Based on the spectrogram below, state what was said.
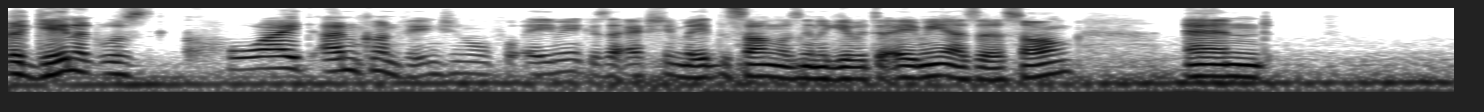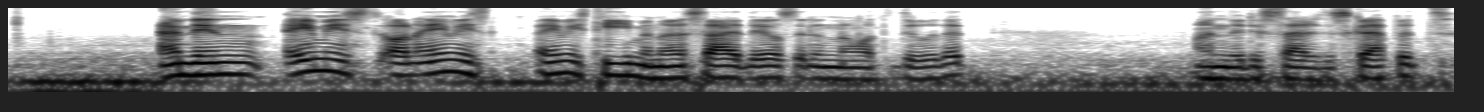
again, it was quite unconventional for Amy because I actually made the song. I was gonna give it to Amy as a song, and and then Amy's on Amy's Amy's team and her side, they also didn't know what to do with it, and they decided to scrap it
